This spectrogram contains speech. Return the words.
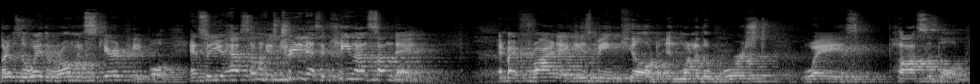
but it was the way the Romans scared people. And so you have someone who's treated as a king on Sunday, and by Friday he's being killed in one of the worst ways possible.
